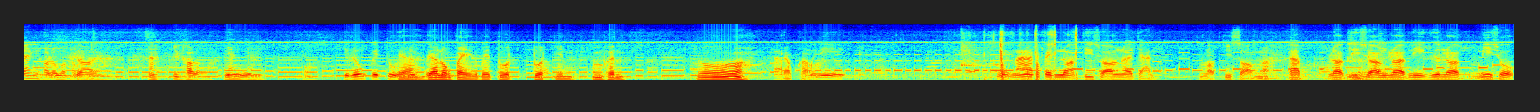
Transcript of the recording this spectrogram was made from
ย่างกินข้าวหรอจอยกินข้าวหรอยังยังสิลงไปตู้เดี๋ยวเดี๋ยวลงไปไปตรวจตรวจยินน้ำเพิ่นโอ้คครัรับบครับมื้อนี้เดี๋ยวมาเป็นรอบที่สองแล้วอาจารย์รอบที่สองเนาะครับ รอบที่สองรอบนี้คือรอบมีโชค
